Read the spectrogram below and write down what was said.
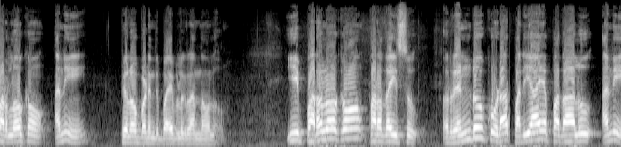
పరలోకం అని పిలువబడింది బైబిల్ గ్రంథంలో. ఈ పరలోకం పరదైసు రెండూ కూడా పర్యాయ పదాలు అని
